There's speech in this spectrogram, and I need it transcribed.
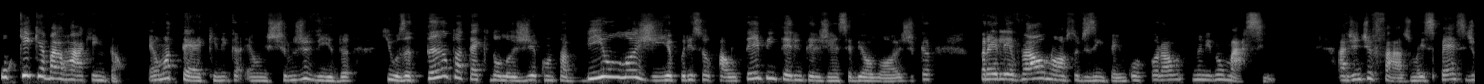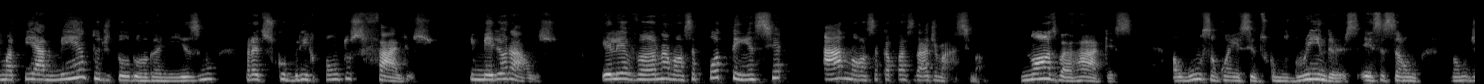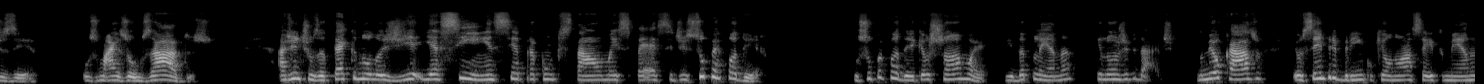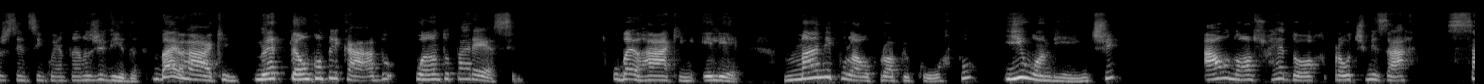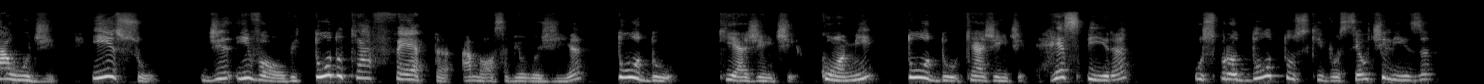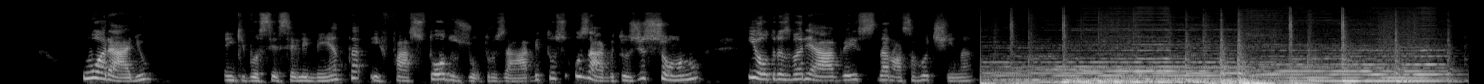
O que é biohacking, então? É uma técnica, é um estilo de vida que usa tanto a tecnologia quanto a biologia, por isso eu falo o tempo inteiro inteligência biológica, para elevar o nosso desempenho corporal no nível máximo. A gente faz uma espécie de mapeamento de todo o organismo para descobrir pontos falhos e melhorá-los, elevando a nossa potência à nossa capacidade máxima. Nós, biohackers, alguns são conhecidos como grinders, esses são, vamos dizer, os mais ousados. A gente usa tecnologia e a ciência para conquistar uma espécie de superpoder. O superpoder que eu chamo é vida plena e longevidade. No meu caso, eu sempre brinco que eu não aceito menos de 150 anos de vida. Biohacking não é tão complicado quanto parece. O biohacking, ele é manipular o próprio corpo e o ambiente ao nosso redor para otimizar saúde. Isso de, envolve tudo que afeta a nossa biologia, tudo que a gente come, tudo que a gente respira os produtos que você utiliza, o horário em que você se alimenta e faz todos os outros hábitos, os hábitos de sono e outras variáveis da nossa rotina.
